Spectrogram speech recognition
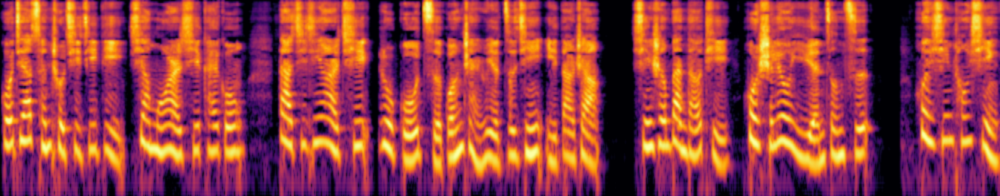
国家存储器基地项目二期开工，大基金二期入股紫光展锐的资金已到账。新生半导体获十六亿元增资，汇芯通信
